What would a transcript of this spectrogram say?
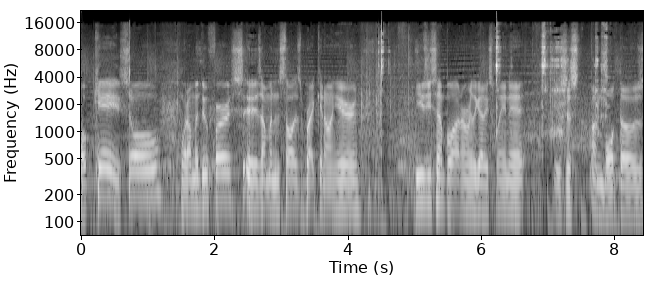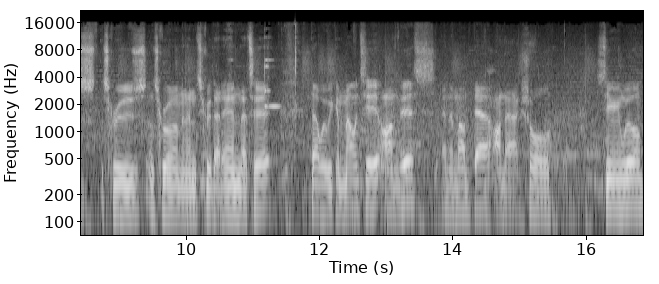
Okay, so what I'm gonna do first is I'm gonna install this bracket on here. Easy, simple, I don't really gotta explain it. It's just unbolt those screws, unscrew them, and then screw that in, that's it. That way we can mount it on this, and then mount that on the actual steering wheel.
